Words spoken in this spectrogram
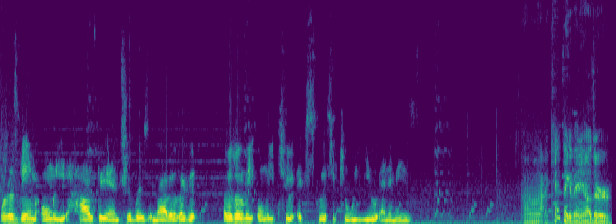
Well, this game only has the Ant Troopers and Nabbit. It's like the, there's only only two exclusive to Wii U enemies. Uh, I can't think of any other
